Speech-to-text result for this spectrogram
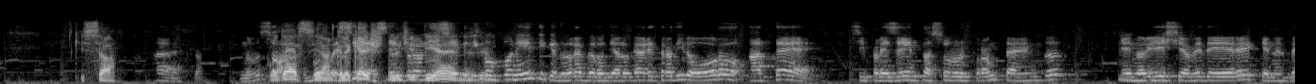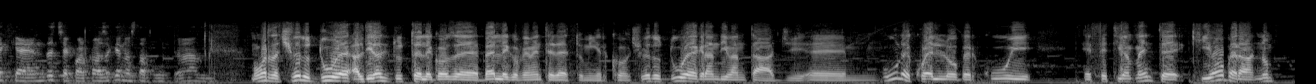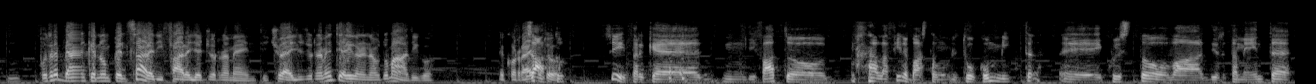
Chissà. Eh, non lo so. Può darsi Comunque anche sì, le cache delle CDN. Insieme sì. di componenti che dovrebbero dialogare tra di loro, a te si presenta solo il front-end e non riesci a vedere che nel back-end c'è qualcosa che non sta funzionando. Ma guarda, ci vedo due, al di là di tutte le cose belle che ovviamente hai detto Mirko, ci vedo due grandi vantaggi. Eh, uno è quello per cui effettivamente chi opera non, potrebbe anche non pensare di fare gli aggiornamenti, cioè gli aggiornamenti arrivano in automatico, è corretto? Esatto. Sì, perché di fatto alla fine basta il tuo commit e questo va direttamente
